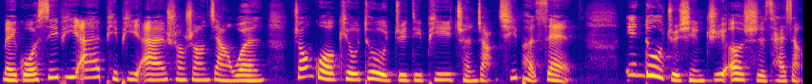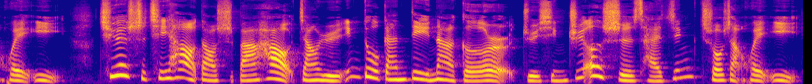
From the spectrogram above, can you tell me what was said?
美国 CPI、PPI 双双降温，中国 Q two GDP 成长七 percent。印度举行 G 二十财长会议，七月十七号到十八号将于印度甘地纳格尔举行 G 二十财经首长会议。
